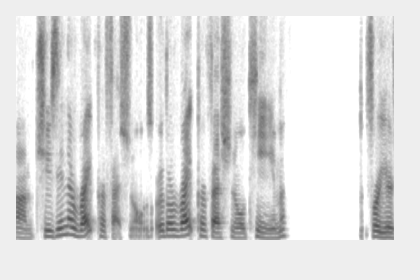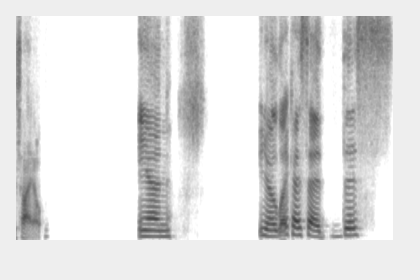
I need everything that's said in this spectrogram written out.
um, choosing the right professionals or the right professional team for your child. And, you know, like I said, this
